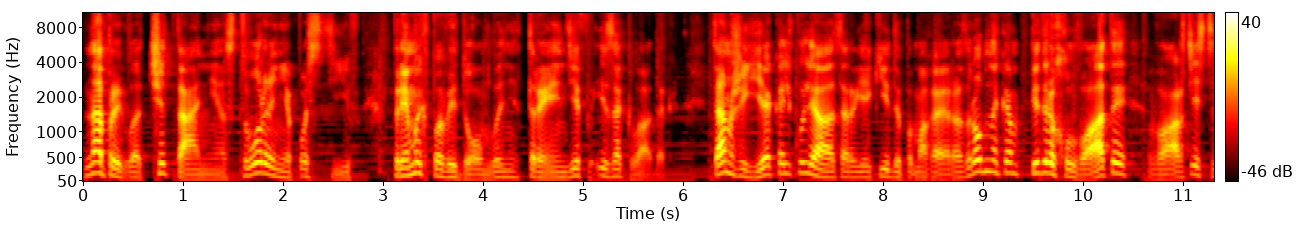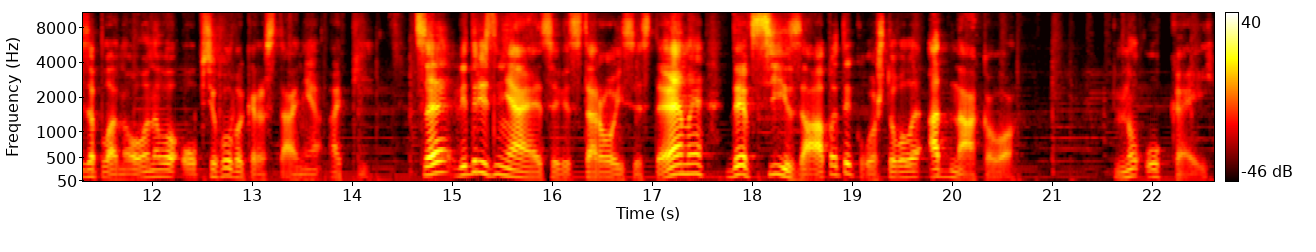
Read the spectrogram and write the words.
Наприклад, читання, створення постів, прямих повідомлень, трендів і закладок. Там же є калькулятор, який допомагає розробникам підрахувати вартість запланованого обсягу використання API. Це відрізняється від старої системи, де всі запити коштували однаково. Ну окей.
